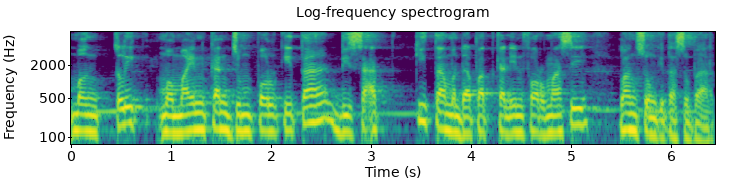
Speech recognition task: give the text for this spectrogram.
mengklik, memainkan jempol kita di saat kita mendapatkan informasi langsung kita sebar.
